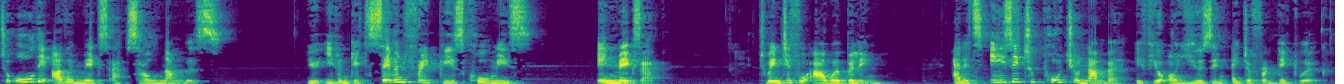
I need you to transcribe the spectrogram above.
to all the other Megs app cell numbers. You even get seven free Please Call Me's in Megs app, 24 hour billing, and it's easy to port your number if you are using a different network.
